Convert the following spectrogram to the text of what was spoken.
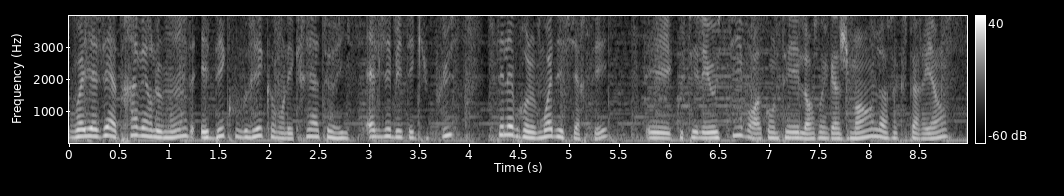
voyagez à travers le monde et découvrez comment les créatrices LGBTQ+, célèbrent le mois des fiertés. Et écoutez-les aussi vous raconter leurs engagements, leurs expériences,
